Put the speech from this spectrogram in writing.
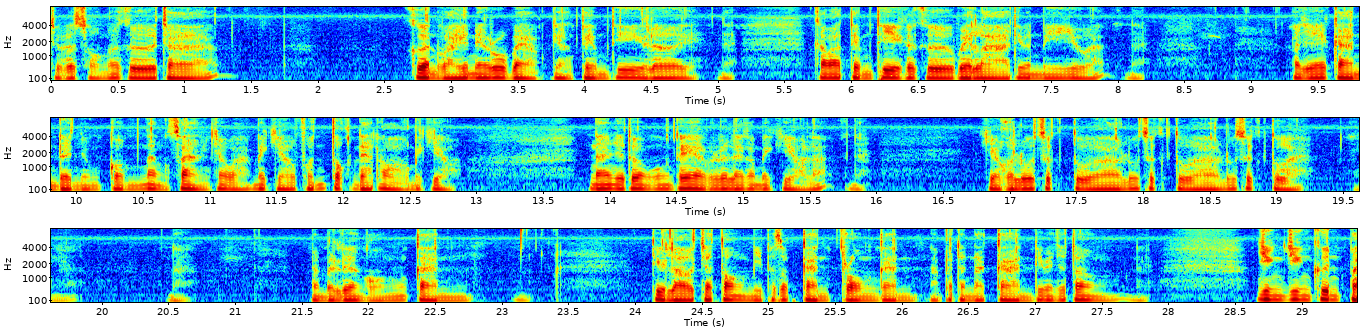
จุดประสงค์ก็คือจะเคลื่อนไหวในรูปแบบอย่างเต็มที่เลยนะคำว่าเต็มที่ก็คือเวลาที่มันมีอยู่นะเราจะใช้การเดินยงกลมนั่งสร้างจังหวะไม่เกี่ยวฝนตกแดดออกไม่เกี่ยวน้ำจะท่วมกรุงเทพหรืออะไรก็ไม่เกี่ยวละนะเกี่ยวกับรู้สึกตัวรู้สึกตัวรู้สึกตัวอย่างเงี้ยนะ มันเป็นเรื่องของการที่เราจะต้องมีประสบการณ์ตรงกันนะพัฒนาการที่มันจะต้องนะยิ่งยิ่งขึ้นไป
